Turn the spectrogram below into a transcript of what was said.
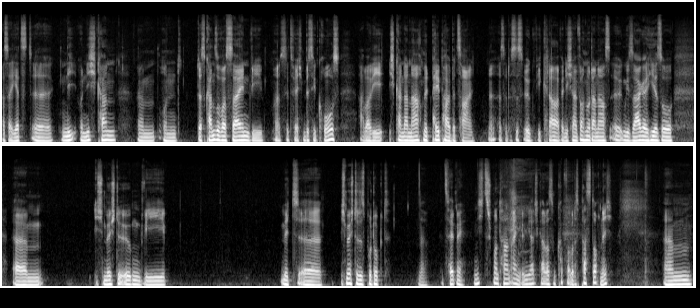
Was er jetzt äh, nie und nicht kann. Ähm, und das kann sowas sein wie, das ist jetzt vielleicht ein bisschen groß, aber wie, ich kann danach mit PayPal bezahlen. Ne? Also das ist irgendwie klar. Wenn ich einfach nur danach irgendwie sage, hier so, ähm, ich möchte irgendwie mit, äh, ich möchte das Produkt, ne? jetzt fällt mir nichts spontan ein. Irgendwie hatte ich gerade was im Kopf, aber das passt doch nicht. Ähm,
